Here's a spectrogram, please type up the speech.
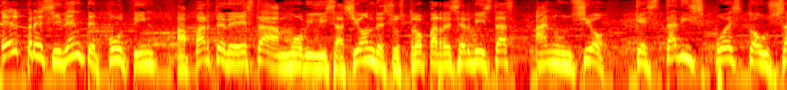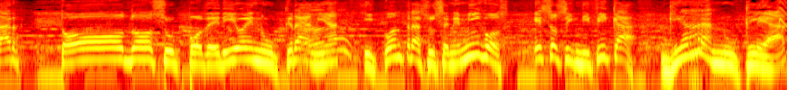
El presidente Putin, aparte de esta movilización de sus tropas reservistas, anunció que está dispuesto a usar todo su poderío en Ucrania y contra sus enemigos. ¿Eso significa guerra nuclear?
